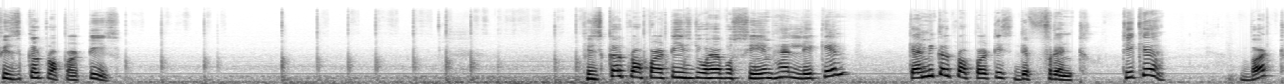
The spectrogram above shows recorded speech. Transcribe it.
physical properties physical properties जो है वो सेम है, लेकिन केमिकल प्रॉपर्टीज़ डिफरेंट ठीक है? But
